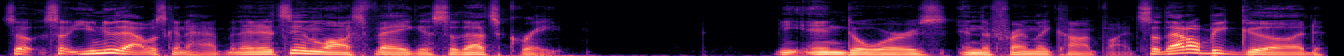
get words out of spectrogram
So so you knew that was going to happen, and it's in Las Vegas, so that's great. Be indoors in the friendly confines, so that'll be good.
